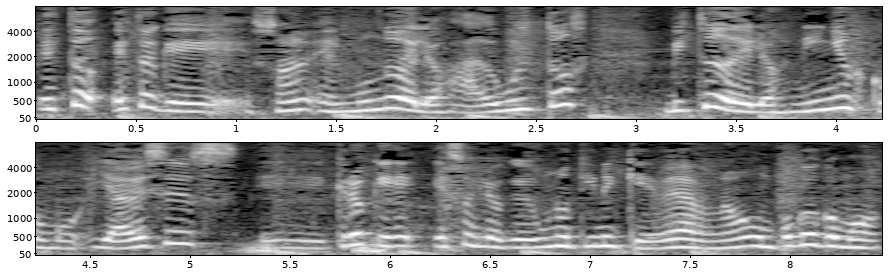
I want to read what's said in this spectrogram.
Esto, esto que son el mundo de los adultos, visto de los niños como, y a veces eh, creo que eso es lo que uno tiene que ver, ¿no? Un poco como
